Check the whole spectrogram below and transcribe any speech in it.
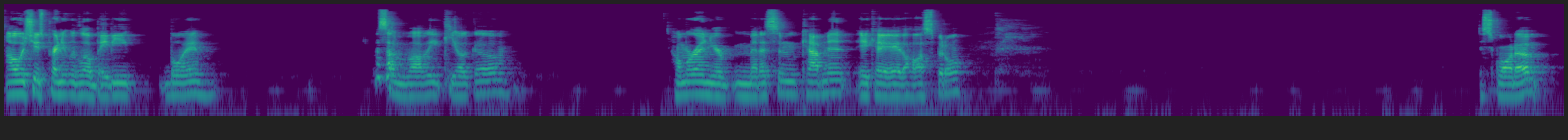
Oh, she was pregnant with a little baby boy. What's up, Bobby Kyoko? Homer in your medicine cabinet, aka the hospital. Squad up.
